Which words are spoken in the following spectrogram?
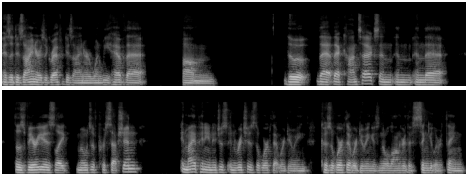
as a designer, as a graphic designer, when we have that um the that that context and and and that those various like modes of perception in my opinion it just enriches the work that we're doing because the work that we're doing is no longer the singular thing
